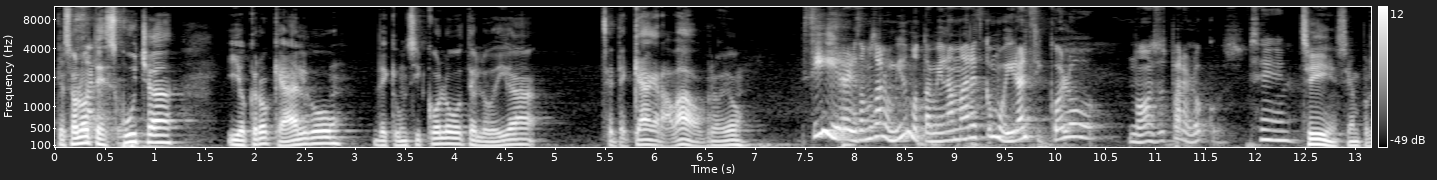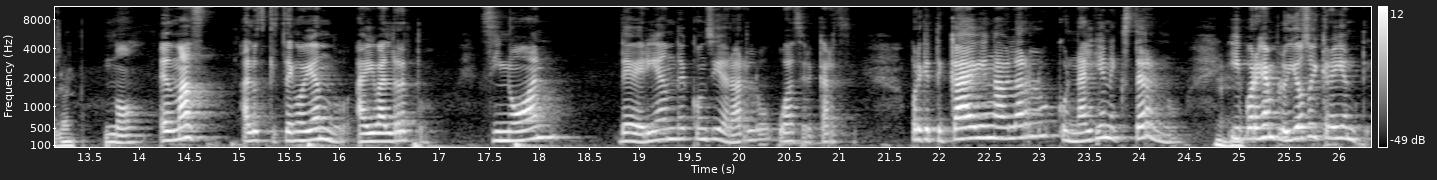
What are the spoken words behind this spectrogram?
que solo te escucha y yo creo que algo de que un psicólogo te lo diga se te queda grabado, creo yo. Sí, regresamos a lo mismo. También la madre es como ir al psicólogo. No, eso es para locos. Sí. Sí, 100%. No. Es más, a los que estén oyendo, ahí va el reto. Si no van, deberían de considerarlo o acercarse. Porque te cae bien hablarlo con alguien externo y por ejemplo, yo soy creyente,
